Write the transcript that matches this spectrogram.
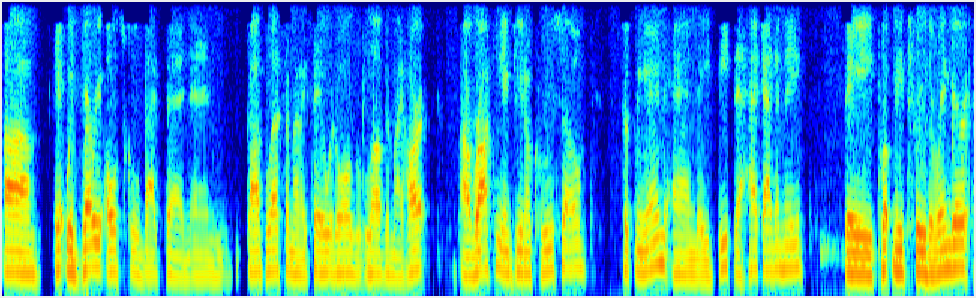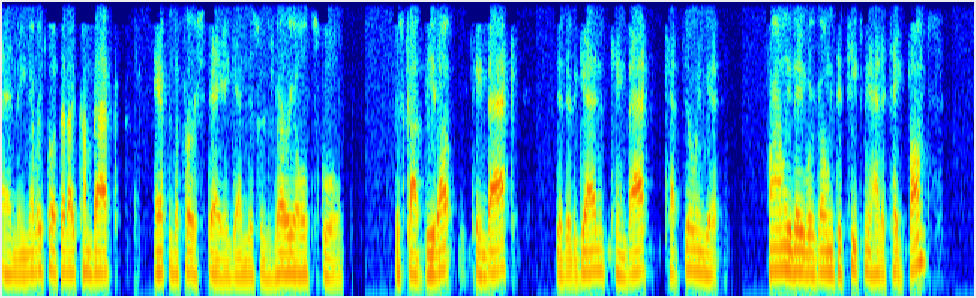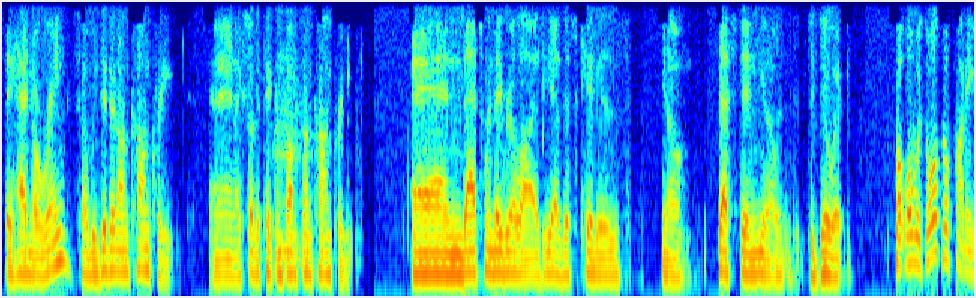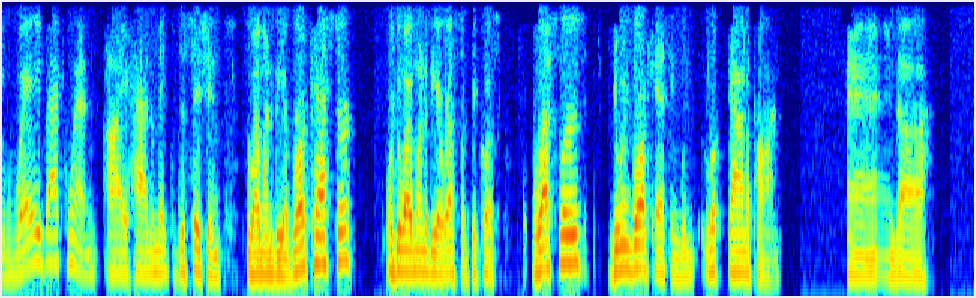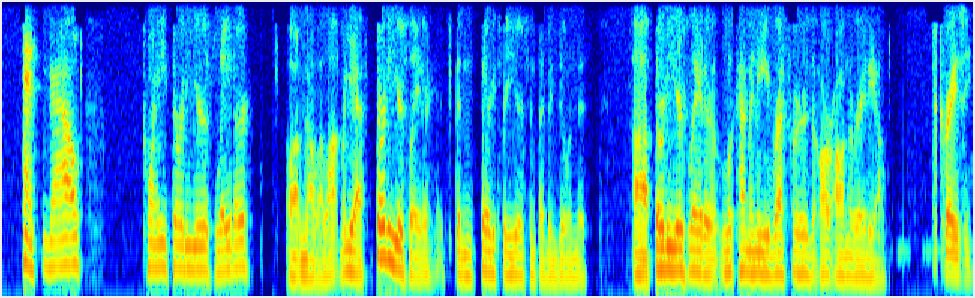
um, it was very old school back then. And God bless them, and I say it with all love in my heart. Uh, Rocky and Gino Caruso took me in, and they beat the heck out of me. They put me through the ringer, and they never thought that I'd come back after the first day. Again, this was very old school. Just got beat up, came back, did it again, came back, kept doing it. Finally, they were going to teach me how to take bumps. They had no ring, so we did it on concrete. And I started taking bumps on concrete. And that's when they realized, yeah, this kid is, you know, destined, you know, to do it. But what was also funny, way back when, I had to make the decision, do I want to be a broadcaster or do I want to be a wrestler? Because wrestlers doing broadcasting would look down upon. And uh, and now, 20, 30 years later, oh no, a lot more. Yeah, 30 years later. It's been 33 years since I've been doing this. Uh, 30 years later, look how many wrestlers are on the radio. It's crazy.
